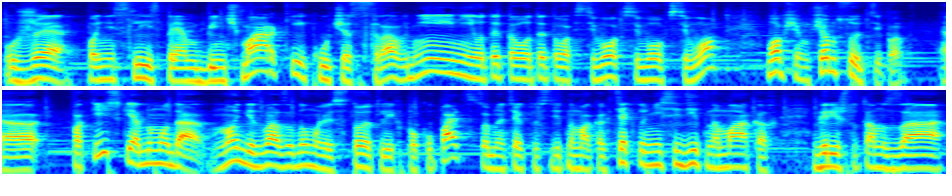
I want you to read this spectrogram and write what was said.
уже понеслись прям бенчмарки, куча сравнений, вот этого, вот этого всего, всего, всего. В общем, в чем суть, типа? Э, фактически, я думаю, да, многие из вас задумались, стоит ли их покупать, особенно те, кто сидит на маках. Те, кто не сидит на маках, говорит, что там за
